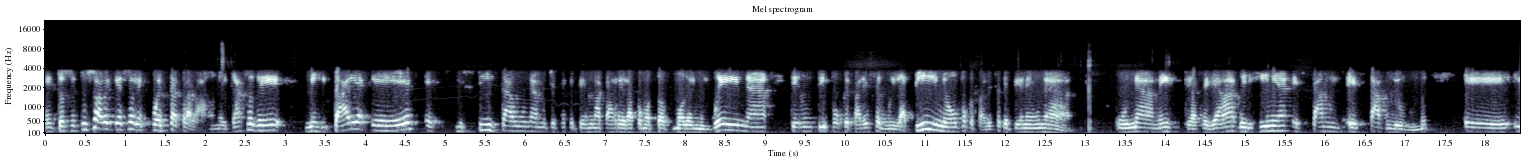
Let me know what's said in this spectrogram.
Entonces tú sabes que eso les cuesta trabajo. En el caso de Miss Italia, que es exquisita, una muchacha que tiene una carrera como top model muy buena, tiene un tipo que parece muy latino, porque parece que tiene una una mezcla, se llama Virginia Stam, Stablum, eh, y,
